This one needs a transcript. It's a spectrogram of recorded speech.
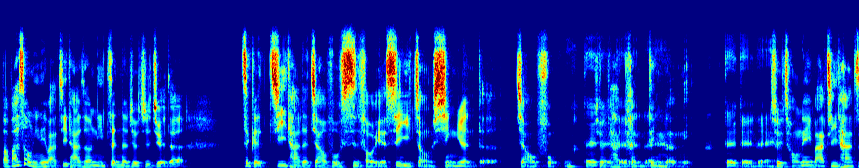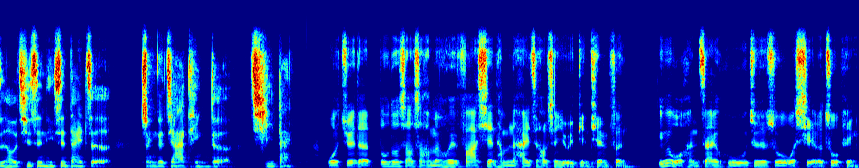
爸爸送你那把吉他的时候，你真的就是觉得这个吉他的交付是否也是一种信任的交付？对对就是他肯定了你。对对对，所以从那一把吉他之后，其实你是带着整个家庭的期待。我觉得多多少少他们会发现他们的孩子好像有一点天分，因为我很在乎，就是说我写了作品，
